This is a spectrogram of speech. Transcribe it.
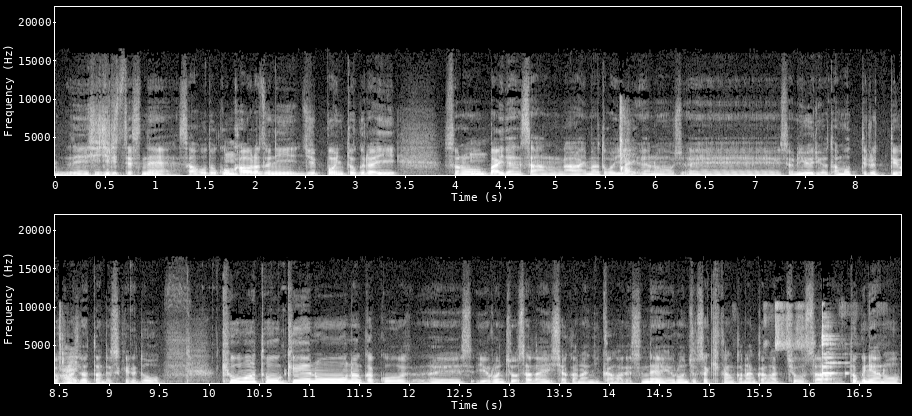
ね、支持率ですねさほどこう変わらずに10ポイントぐらい、そのバイデンさんが今のところ、はい、あのえー、その有利を保ってるっていう話だったんですけれど、共和党系のなんかこう、えー、世論調査会社か何かがですね世論調査機関かなんかが調査特にあの、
